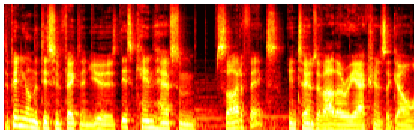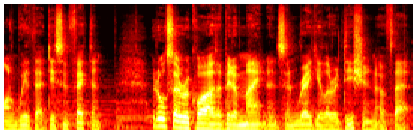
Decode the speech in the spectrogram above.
Depending on the disinfectant used, this can have some side effects in terms of other reactions that go on with that disinfectant. It also requires a bit of maintenance and regular addition of that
